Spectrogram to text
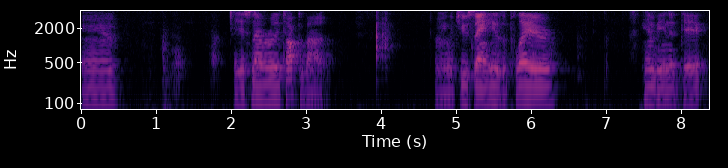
and they just never really talked about it. I mean, with you saying he was a player, him being a dick,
